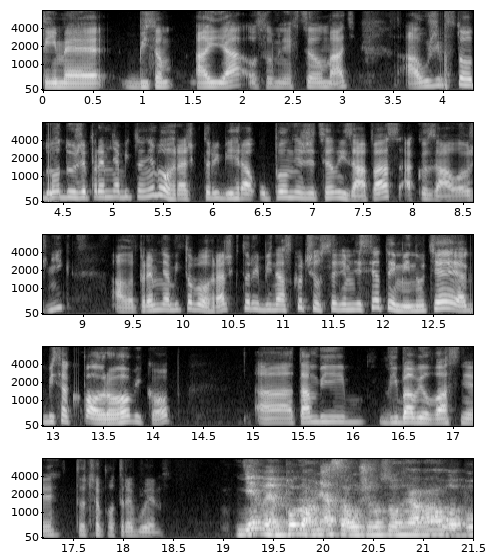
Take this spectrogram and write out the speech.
týme by som aj ja osobne chcel mať, a už iba z toho dôvodu, že pre mňa by to nebol hráč, ktorý by hral úplne že celý zápas ako záložník, ale pre mňa by to bol hráč, ktorý by naskočil v 70. minúte, ak by sa kopal rohový kop a tam by vybavil vlastne to, čo potrebujem. Neviem, podľa mňa sa už rozohrával, lebo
